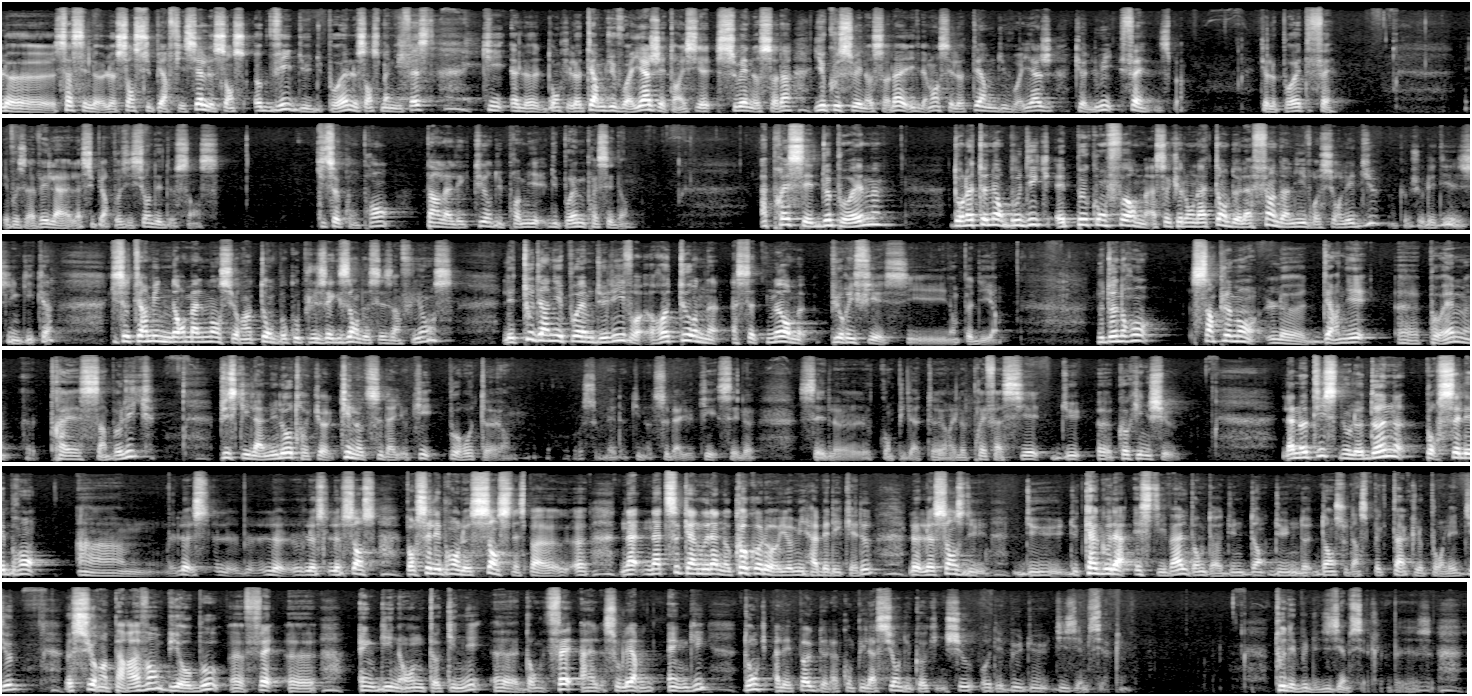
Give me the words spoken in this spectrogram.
ça c'est le, sens superficiel, le sens obvi du, poème, le sens manifeste, qui, donc le terme du voyage étant ici Sue no évidemment c'est le terme du voyage que lui fait, n'est-ce pas? Que le poète fait et vous avez la, superposition des deux sens, qui se comprend par la lecture du, poème précédent. Après ces deux poèmes, dont la teneur bouddhique est peu conforme à ce que l'on attend de la fin d'un livre sur les dieux, comme je l'ai dit, qui se termine normalement sur un ton beaucoup plus exempt de ses influences, les tout derniers poèmes du livre retournent à cette norme purifiée, si l'on peut dire. Nous donnerons simplement le dernier poème euh, très symbolique, puisqu'il a nul autre que Kinotsu Dayuki pour auteur. Vous vous souvenez de Kinotsu Dayuki, c'est le, le, compilateur et le préfacier du euh, Kokinshu. La notice nous le donne pour célébrant le, sens, pour célébrant le sens, n'est-ce pas, euh, Natsu Kagura no Kokoro Yomi Haberikeru, le, sens du, du, du, Kagura estival, donc d'une danse ou d'un spectacle pour les dieux, euh, sur un paravent, Biobu euh, fait Engi no Ontokini, donc fait sous l'ère Engi, donc à l'époque de la compilation du Kokinshu au début du Xe siècle tout début du Xe siècle.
